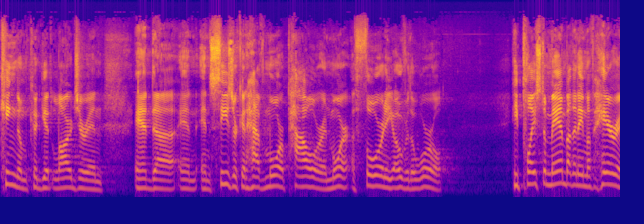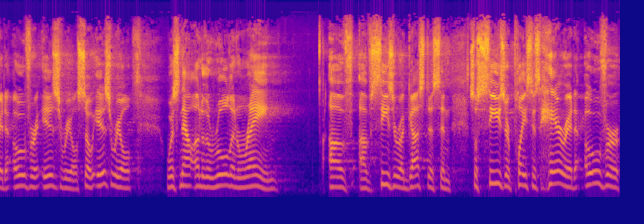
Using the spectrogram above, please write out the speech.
kingdom could get larger and, and, uh, and, and Caesar could have more power and more authority over the world. He placed a man by the name of Herod over Israel. So Israel was now under the rule and reign of, of Caesar Augustus. And so Caesar places Herod over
